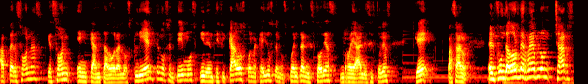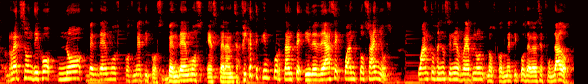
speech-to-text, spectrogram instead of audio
a personas que son encantadoras. Los clientes nos sentimos identificados con aquellos que nos cuentan historias reales, historias que pasaron. El fundador de Revlon, Charles Redson, dijo, no vendemos cosméticos, vendemos esperanza. Fíjate qué importante y desde hace cuántos años, cuántos años tiene Revlon los cosméticos de haberse fundado.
